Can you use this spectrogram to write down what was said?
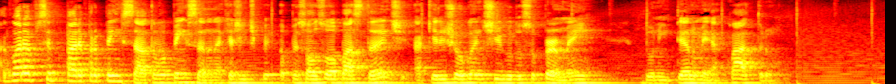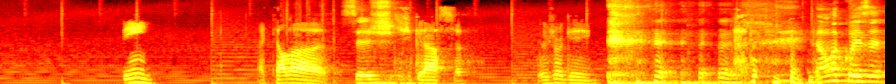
Agora você pare para pensar, eu tava pensando, né, que a gente o pessoal usou bastante aquele jogo antigo do Superman do Nintendo 64. Sim. Aquela Seja... desgraça. Eu joguei. é uma coisa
